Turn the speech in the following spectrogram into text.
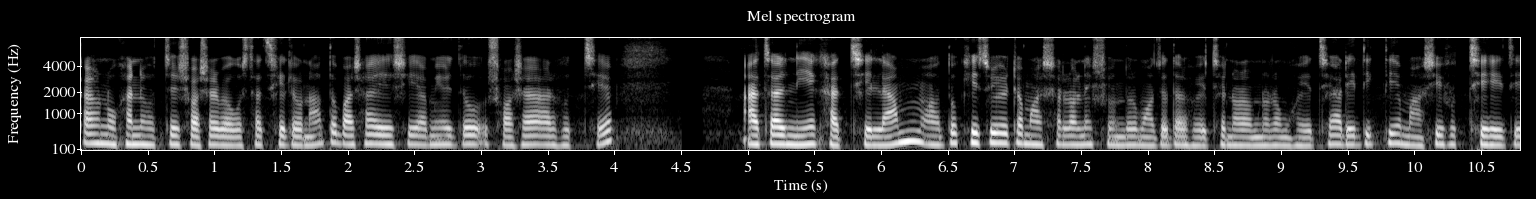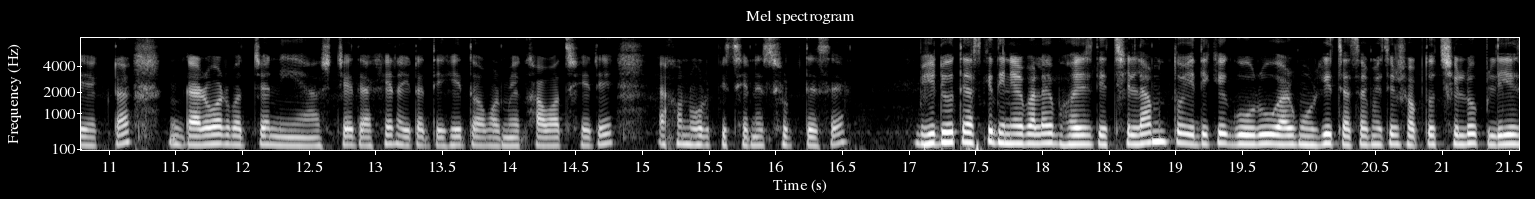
কারণ ওখানে হচ্ছে শশার ব্যবস্থা ছিল না। তো বাসায় এসে আমি তো শশা আর হচ্ছে আচার নিয়ে খাচ্ছিলাম। তো খিচুড়িটা মাসাল অনেক সুন্দর, মজাদার হয়েছে, নরম নরম হয়েছে। আর এদিক দিয়ে মাসি হচ্ছে এই যে একটা গারোয়ার বাচ্চা নিয়ে আসছে। দেখেন, এটা দেখেই তো আমার মেয়ে খাওয়া ছেড়ে এখন ওর পিছনে ছুটতেছে। ভিডিওতে আজকে দিনের বেলায় ভয়েস দিচ্ছিলাম। তো এদিকে গরু আর মুরগির চেঁচামেচির শব্দ ছিল। প্লিজ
